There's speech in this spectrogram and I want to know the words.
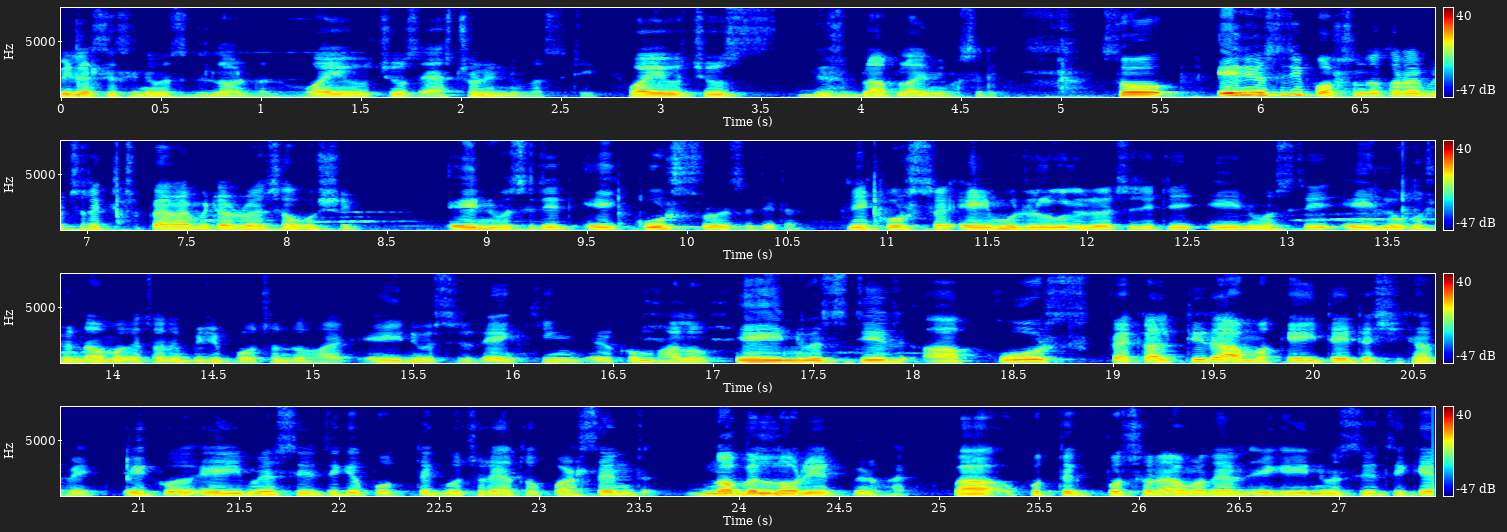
Middlesex University London why you choose Aston University why you choose this blah blah university so এই ইউনিভার্সিটি পছন্দ করার পিছনে কিছু প্যারামিটার রয়েছে অবশ্যই। এই ইউনিভার্সিটির এই কোর্স রয়েছে যেটা, যে কোর্সে এই মডিউলগুলি রয়েছে, যেটি এই ইউনিভার্সিটি এই লোকেশনটা আমার কাছে অনেক বেশি পছন্দ হয়। এই ইউনিভার্সিটির র্যাঙ্কিং এরকম ভালো। এই ইউনিভার্সিটির কোর্স ফ্যাকাল্টিরা আমাকে এইটা এটা শেখাবে। এই এই ইউনিভার্সিটি থেকে প্রত্যেক বছর এত পার্সেন্ট নোবেল লরিয়েট বের হয়। বা প্রত্যেক বছর আমাদের এই ইউনিভার্সিটি থেকে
